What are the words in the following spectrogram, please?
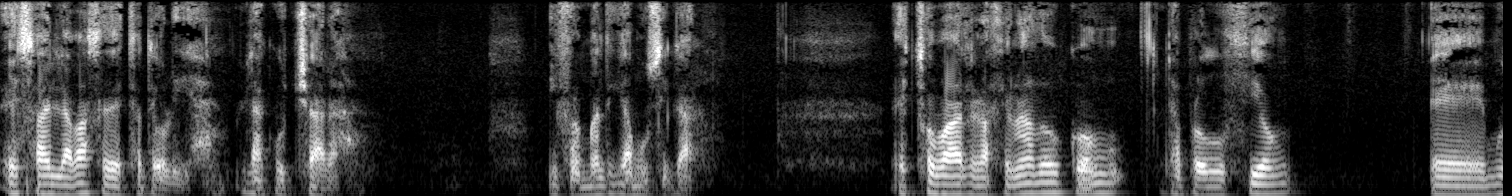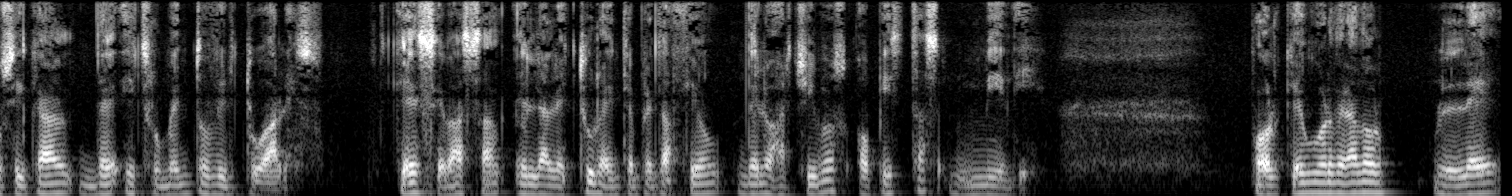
Esa es la base de esta teoría, la cuchara, informática musical. Esto va relacionado con la producción eh, musical de instrumentos virtuales que se basan en la lectura e interpretación de los archivos o pistas MIDI. porque un ordenador lee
